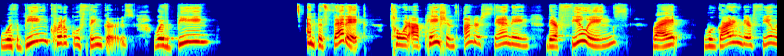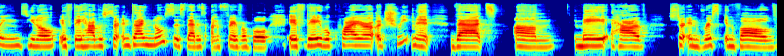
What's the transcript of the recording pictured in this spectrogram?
with being critical thinkers, with being empathetic toward our patients, understanding their feelings, right? Regarding their feelings, you know, if they have a certain diagnosis that is unfavorable, if they require a treatment that um, may have certain risk involved,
